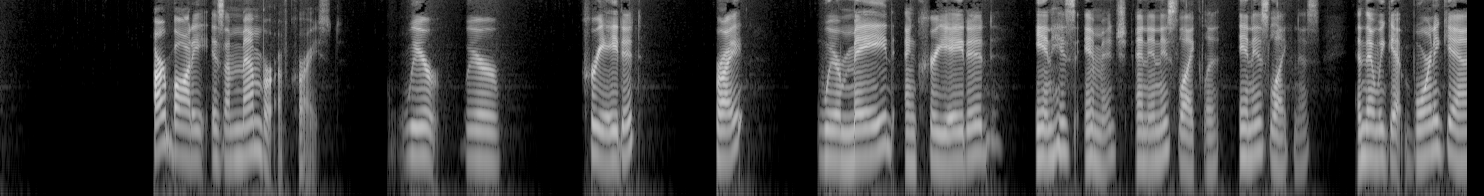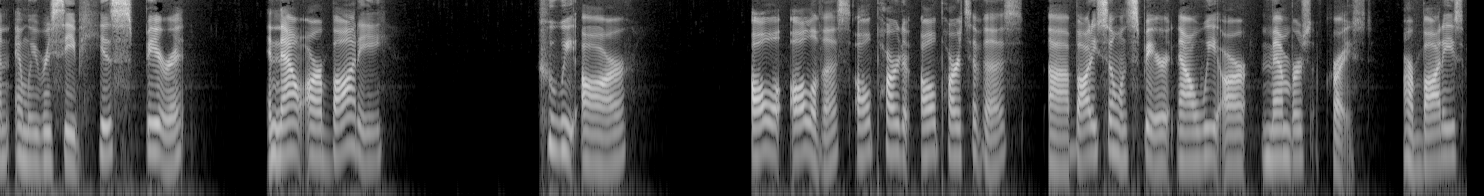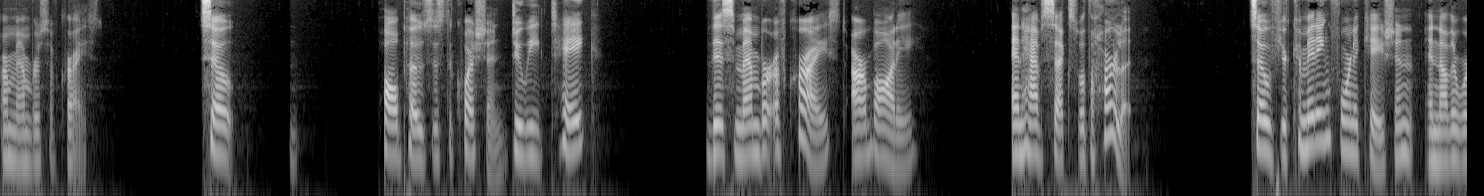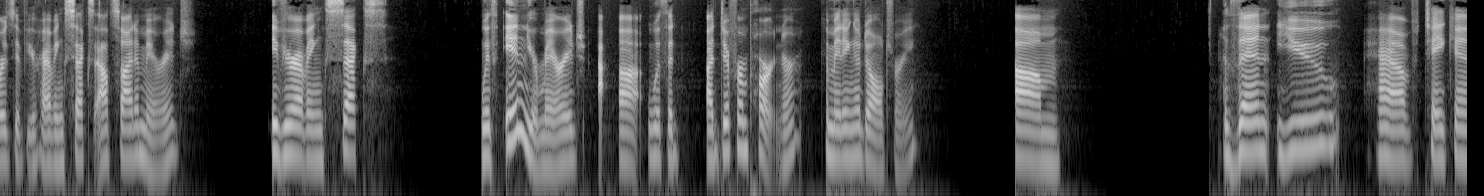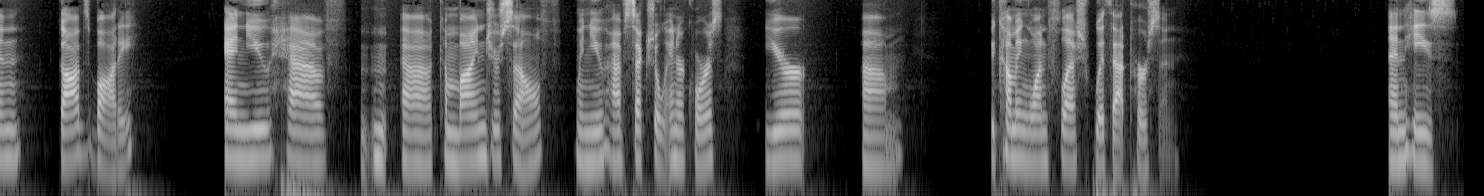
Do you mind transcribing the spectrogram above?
our body is a member of Christ. We're, we're created, right? We're made and created in his image and in his likeness, in his likeness. And then we get born again and we receive his spirit. And now our body, who we are, all all of us, all part of all parts of us, uh, body, soul, and spirit. Now we are members of Christ. Our bodies are members of Christ. So Paul poses the question: Do we take this member of Christ, our body, and have sex with a harlot. So if you're committing fornication, in other words, if you're having sex outside of marriage, if you're having sex within your marriage uh, with a, a different partner, committing adultery, um, then you have taken God's body and you have uh, combined yourself when you have sexual intercourse you're um, becoming one flesh with that person. And he's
